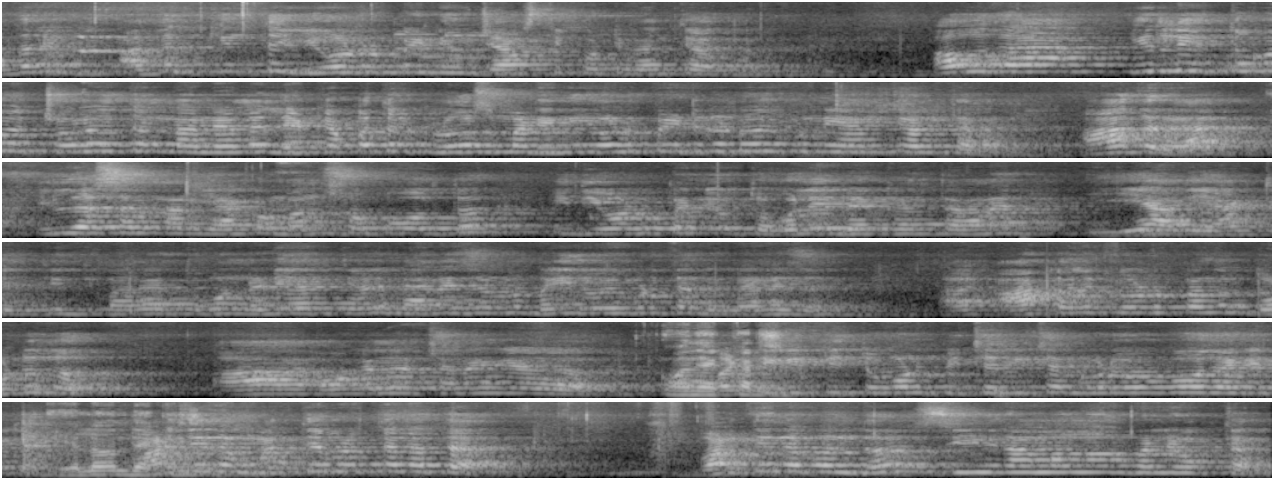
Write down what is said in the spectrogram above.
ಅದರ ಅದಕ್ಕಿಂತ ಏಳು ರೂಪಾಯಿ ನೀವು ಜಾಸ್ತಿ ಕೊಟ್ಟಿರಿ ಅಂತ ಹೇಳ್ತಾರೆ. ಹೌದಾ? ಇರ್ಲಿ ತಗೋ ಚಲೋ ಐತಲ್ಲ ನಾನೆಲ್ಲ ಲೆಕ್ಕಪತ್ರ ಕ್ಲೋಸ್ ಮಾಡಿ ನೀವು ಏಳು ರೂಪಾಯಿ ಇಟ್ಕೊಂಡು ಹೋಗ್ಬಿಡಿ ಅಂತ ಹೇಳ್ತಾರೆ. ಆದ್ರೆ ಇಲ್ಲ ಸರ್ ನನಗೆ ಯಾಕೋ ಮನ್ಸು ಒಪ್ಪವಲ್ತು ಇದು ಏಳು ರೂಪಾಯಿ ನೀವು ತಗೊಲೇಬೇಕಂತ ಅಣ್ಣ ಏ ಅದು ಯಾಕೆ ತಿಂತಿಂತ ಮಾರ ತೊಗೊಂಡು ನಡಿ ಅಂತೇಳಿ ಮ್ಯಾನೇಜರ್ನ ಬೈದು ಹೋಗ್ಬಿಡ್ತಾನೆ ಮ್ಯಾನೇಜರ್ ಆ ಕಾಲಕ್ಕೆ ಏಳು ರೂಪಾಯಿ ಅಂದ್ರೆ ದೊಡ್ಡದು. ಆ ಅವಾಗೆಲ್ಲ ಚೆನ್ನಾಗಿ ಗಿಟ್ಟಿ ತಗೊಂಡು ಪಿಕ್ಚರ್ ಗಿಚ್ಚರ್ ನೋಡಿ ಹೋಗ್ಬೋದಾಗಿತ್ತು. ಮತ್ತೆ ಬರ್ತಾನಂತ ಬರ್ದಿನ ಬಂದು ಸಿ ವಿ ರಾಮನ್ ಅವ್ರ ಬಳಿ ಹೋಗ್ತಾರೆ.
